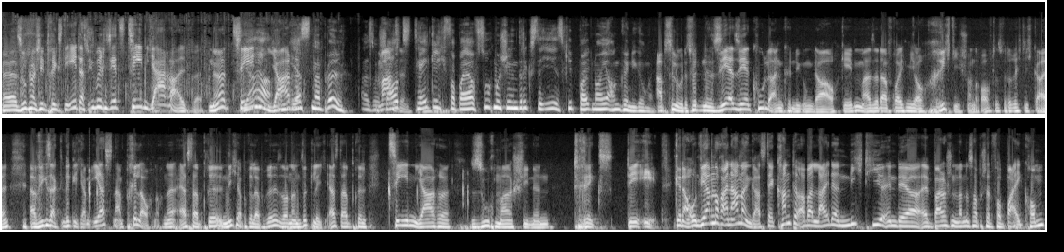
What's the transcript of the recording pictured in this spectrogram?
Äh, suchmaschinentricks.de, das übrigens jetzt zehn Jahre alt wird. Ne? Zehn ja, Jahre. am 1. April. Also Wahnsinn. schaut täglich vorbei auf suchmaschinentricks.de. Es gibt bald neue Ankündigungen. Absolut. Es wird eine sehr, sehr coole Ankündigung da auch geben. Also da freue ich mich auch richtig schon drauf. Das wird richtig geil. Aber wie gesagt, wirklich am 1. April auch noch. Ne? 1. April, nicht April, April, sondern wirklich 1. April, 10 Jahre Suchmaschinentricks.de. Genau. Und wir haben noch einen anderen Gast. Der kannte aber leider nicht hier in der äh, bayerischen Landeshauptstadt vorbeikommen,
